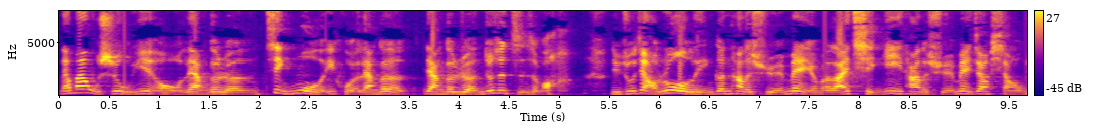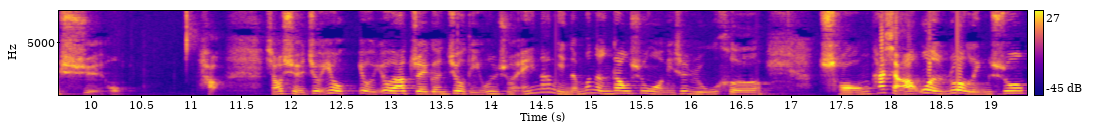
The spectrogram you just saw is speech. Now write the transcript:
两百五十五页哦，两个人静默了一会儿。两个人，两个人就是指什么？女主角若琳跟她的学妹有没有来请益她的学妹叫小雪哦。好，小雪就又又又要追根究底问说：诶，那你能不能告诉我你是如何？从他想要问若琳说：“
